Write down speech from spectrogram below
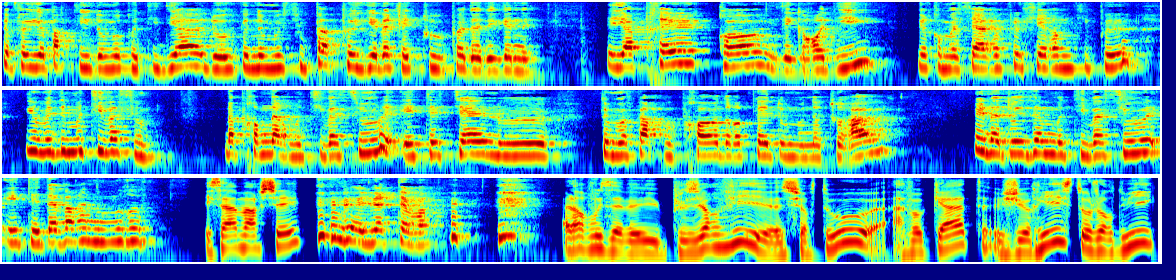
ça faisait partie de mon quotidien, donc je ne me suis pas posé la question pas de dégainer. Et après, quand j'ai grandi, j'ai commencé à réfléchir un petit peu, il y avait des motivations. La première motivation était celle de me faire reprendre fait de mon naturel. Et la deuxième motivation était d'avoir un amoureux. Et ça a marché? Exactement. Alors vous avez eu plusieurs vies, euh, surtout avocate, juriste, aujourd'hui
